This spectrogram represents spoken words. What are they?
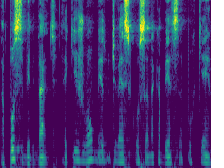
a possibilidade é que João mesmo tivesse coçando a cabeça, porque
